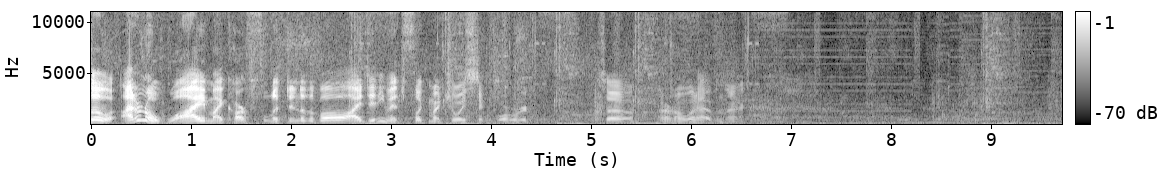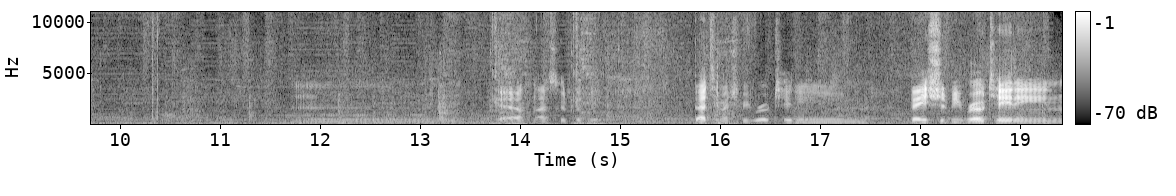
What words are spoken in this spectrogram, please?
Also, I don't know why my car flipped into the ball. I didn't even flick my joystick forward. So, I don't know what happened there. Mm, yeah, nice, good 50. That teammate should be rotating. They should be rotating.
